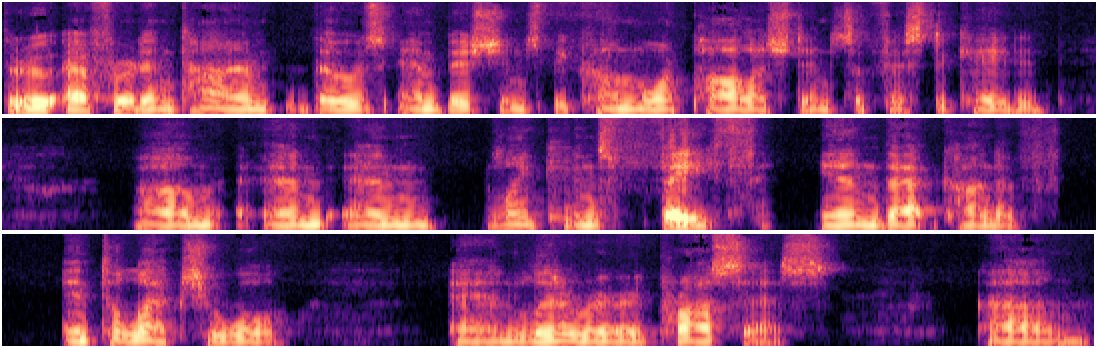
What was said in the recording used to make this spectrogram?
through effort and time those ambitions become more polished and sophisticated. Um, and and Lincoln's faith in that kind of intellectual and literary process um,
